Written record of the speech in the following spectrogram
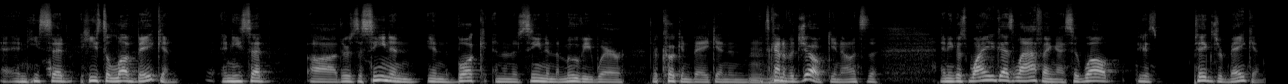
and he said he used to love bacon. And he said uh, there's a scene in in the book, and then there's a scene in the movie where they're cooking bacon, and it's kind of a joke, you know. It's the, and he goes, "Why are you guys laughing?" I said, "Well, because pigs are bacon."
